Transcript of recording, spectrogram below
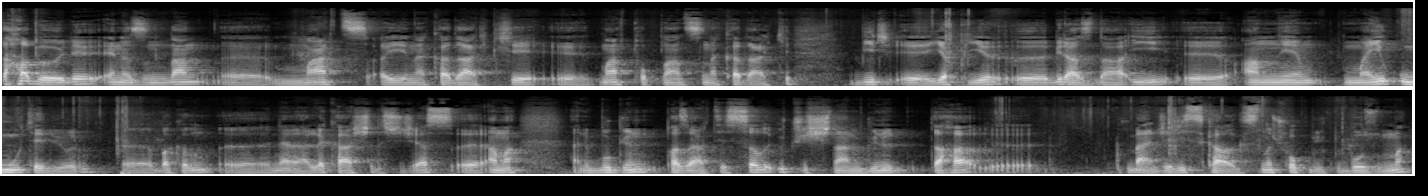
daha böyle en azından e, Mart ayına kadar ki Mart toplantısına kadar ki bir yapıyı biraz daha iyi anlayamayı umut ediyorum. Bakalım nelerle karşılaşacağız. Ama hani bugün pazartesi salı 3 işlem günü daha bence risk algısında çok büyük bir bozulma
